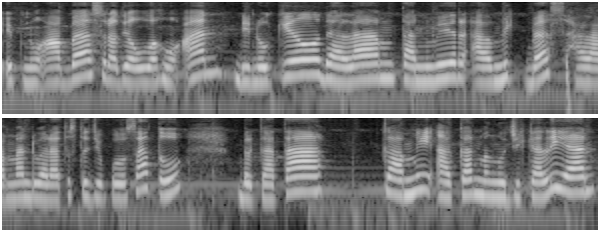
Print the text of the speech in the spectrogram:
Ibnu Abbas radhiyallahu an dinukil dalam Tanwir Al-Mikbas halaman 271 berkata, "Kami akan menguji kalian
